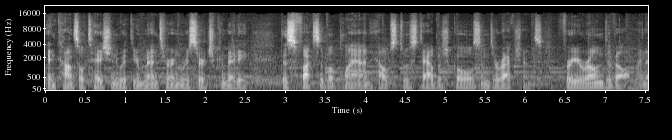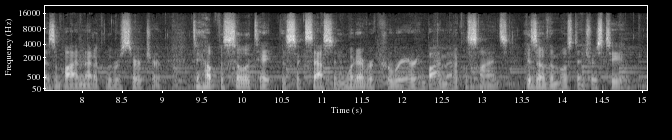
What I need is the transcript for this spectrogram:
In consultation with your mentor and research committee, this flexible plan helps to establish goals and directions for your own development as a biomedical researcher to help facilitate the success in whatever career in biomedical science is of the most interest to you.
